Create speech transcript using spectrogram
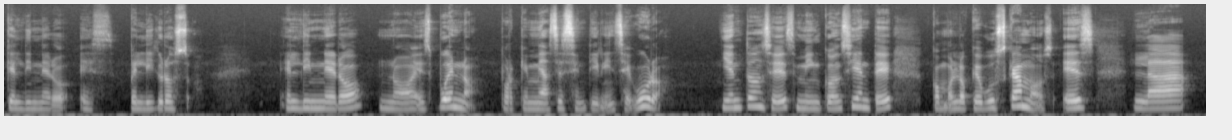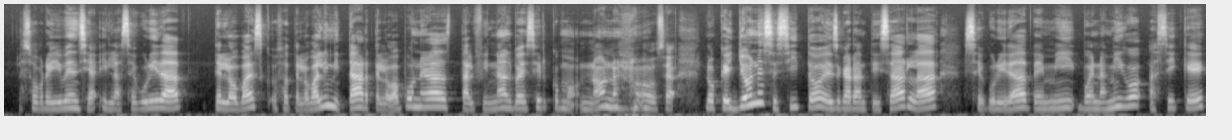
Que el dinero es peligroso. El dinero no es bueno porque me hace sentir inseguro. Y entonces mi inconsciente, como lo que buscamos es la sobrevivencia y la seguridad, te lo va, o sea, te lo va a limitar, te lo va a poner hasta el final, va a decir como, no, no, no, o sea, lo que yo necesito es garantizar la seguridad de mi buen amigo, así que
